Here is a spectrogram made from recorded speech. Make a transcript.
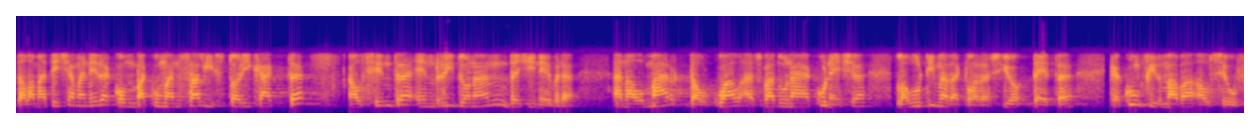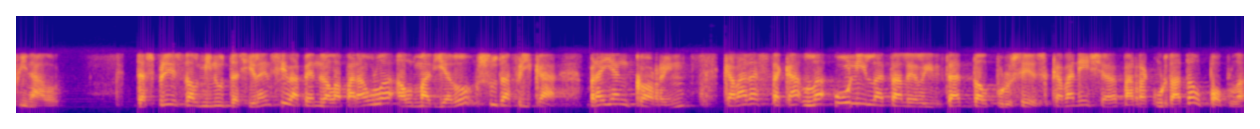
de la mateixa manera com va començar l'històric acte al centre Henri Donant de Ginebra, en el marc del qual es va donar a conèixer l'última declaració d'ETA que confirmava el seu final. Després del minut de silenci va prendre la paraula el mediador sud-africà Brian Corrin, que va destacar la unilateralitat del procés, que va néixer, va recordar, del poble.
